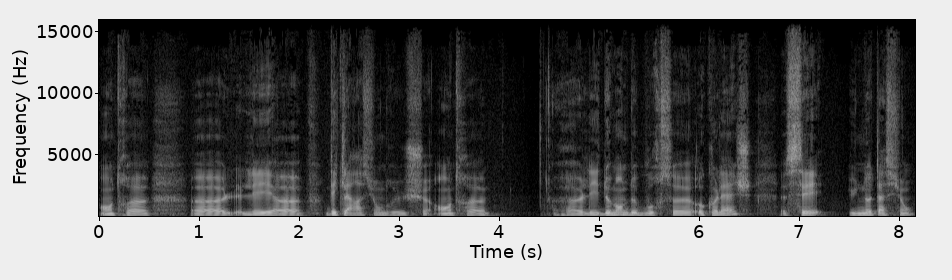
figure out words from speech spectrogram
entre les déclarations de ruches, entre les demandes de bourse au collège, c'est une notation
